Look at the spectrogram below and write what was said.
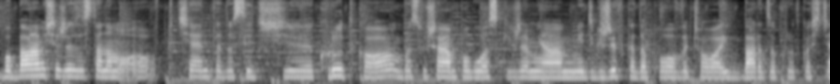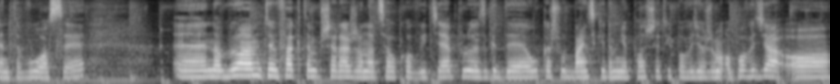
bo bałam się, że zostaną obcięte dosyć y, krótko, bo słyszałam pogłoski, że miałam mieć grzywkę do połowy czoła i bardzo krótko ścięte włosy. E, No byłam tym faktem przerażona całkowicie, plus gdy Łukasz Urbański do mnie podszedł i powiedział, żebym opowiedziała o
